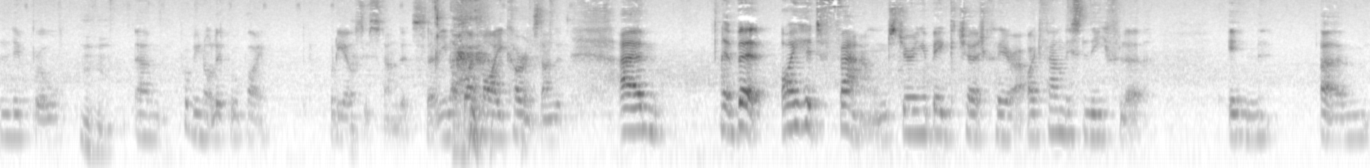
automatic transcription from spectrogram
liberal. Mm-hmm. Um, probably not liberal by everybody else's standards, certainly not by my current standards. Um, but I had found during a big church clear out, I'd found this leaflet in um,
